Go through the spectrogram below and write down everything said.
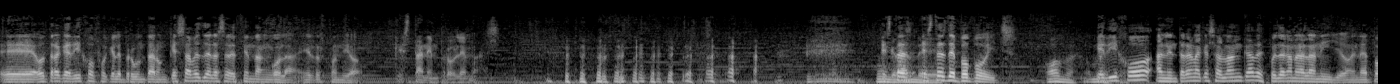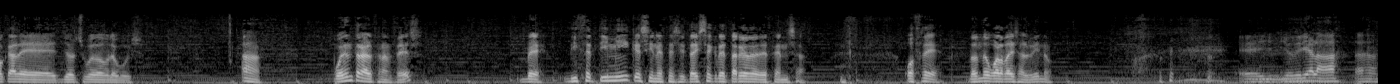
Eh, otra que dijo fue que le preguntaron, ¿qué sabes de la selección de Angola? Y él respondió, que están en problemas. Esta es, grande. esta es de Popovich, Hombre, que dijo al entrar en la Casa Blanca después de ganar el anillo, en la época de George W. Bush. A. ¿Puede entrar el francés? B. Dice Timmy que si necesitáis secretario de defensa. O C. ¿Dónde guardáis el vino? Eh, yo diría la A, la,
